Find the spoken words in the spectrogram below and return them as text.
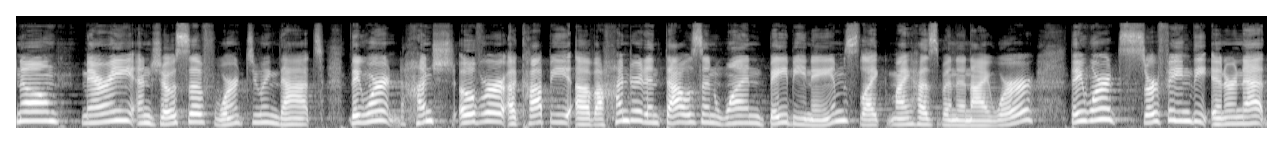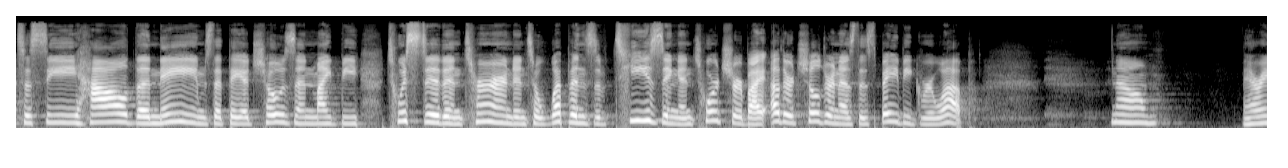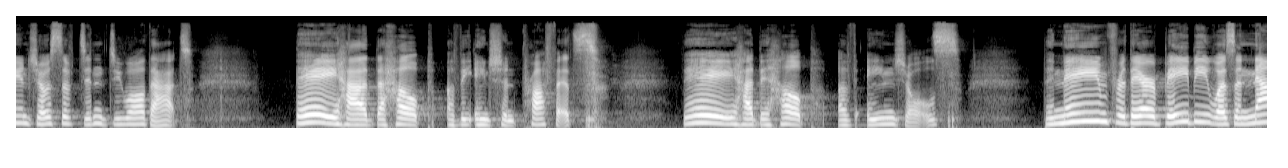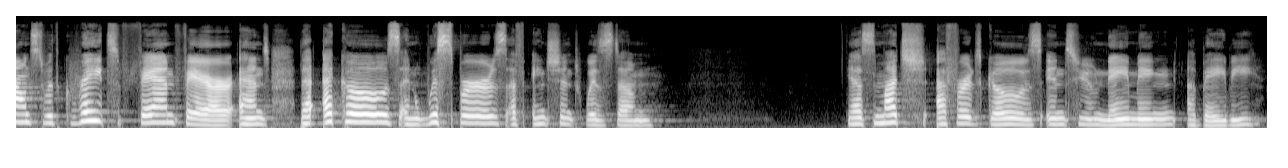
No, Mary and Joseph weren't doing that. They weren't hunched over a copy of 100,001 baby names like my husband and I were. They weren't surfing the internet to see how the names that they had chosen might be twisted and turned into weapons of teasing and torture by other children as this baby grew up. No, Mary and Joseph didn't do all that. They had the help of the ancient prophets, they had the help of angels. The name for their baby was announced with great fanfare and the echoes and whispers of ancient wisdom. Yes, much effort goes into naming a baby.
